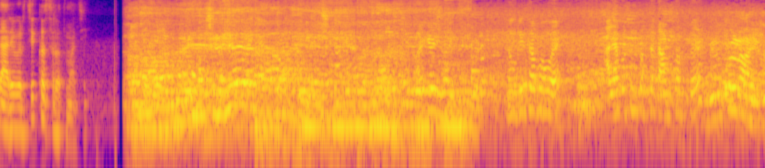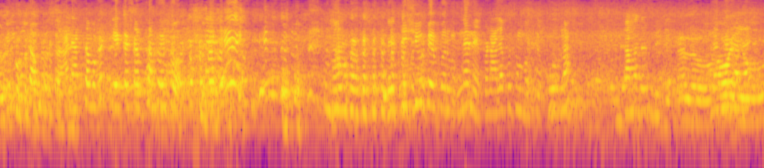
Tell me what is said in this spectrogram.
तारेवरची कसरत माझी. नवरीचा भाऊ आहे. आल्यापासून फक्त काम करतोय. बिलकुल नाही. बिलकुल काम करतोय. आणि आता बघा केक कशात खातोय तो. टिश्यू पेपर नाही नाही पण आल्यापासून बघतोय. पूर्ण. कामातच बिझी हॅलो लग्न हाव आर झालंय? यू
